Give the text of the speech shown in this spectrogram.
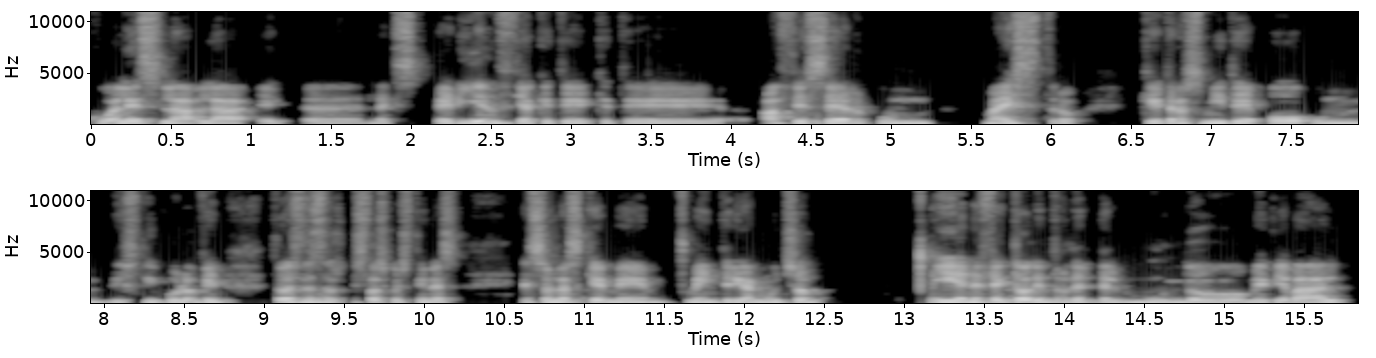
cuál es la, experiencia que te, hace ser un maestro que transmite o un discípulo, en fin, todas estas, cuestiones son las que me, intrigan mucho. Y en efecto, dentro del mundo medieval,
